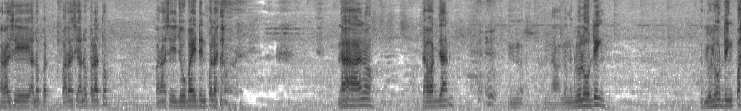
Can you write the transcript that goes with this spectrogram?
Parang si ano pa, parang si ano pala to? Parang si Joe Biden pala to. na ano? Tawag diyan. Naglo-loading. Naglo-loading pa.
